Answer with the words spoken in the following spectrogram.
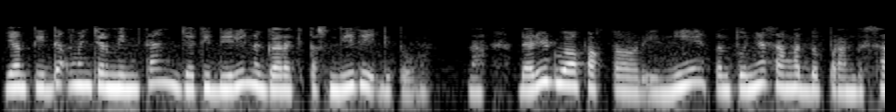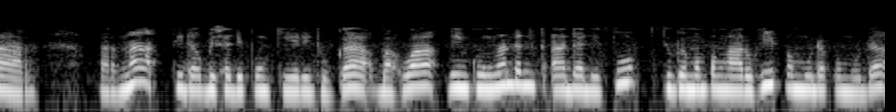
yang tidak mencerminkan jati diri negara kita sendiri gitu. Nah, dari dua faktor ini tentunya sangat berperan besar karena tidak bisa dipungkiri juga bahwa lingkungan dan keadaan itu juga mempengaruhi pemuda-pemuda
